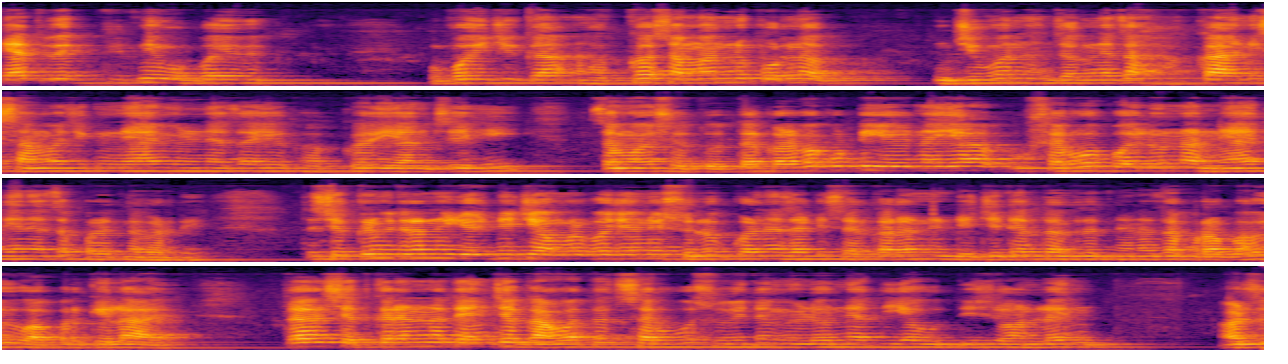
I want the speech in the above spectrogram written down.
त्यात व्यक्तीने उपयोग उपयोजिका हक्क सामान्यपूर्ण जीवन जगण्याचा हक्क आणि सामाजिक न्याय मिळण्याचा एक हक्क यांचेही समावेश होतो. तर कळवाकुटी योजना या सर्व पैलूंना न्याय देण्याचा प्रयत्न करते. तर शेतकरी मित्रांनो योजनेची अंमलबजावणी सुलभ करण्यासाठी सरकारने डिजिटल तंत्रज्ञानाचा प्रभावी वापर केला आहे. तर शेतकऱ्यांना त्यांच्या गावातच सर्व सुविधा मिळवण्यात या उद्देश ऑनलाईन अर्ज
